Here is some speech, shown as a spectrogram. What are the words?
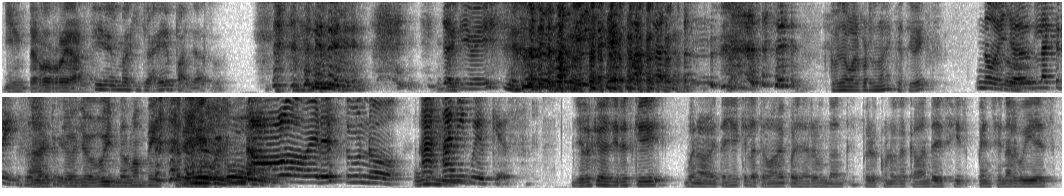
Y un terror real. Sin el maquillaje de payaso. Jackie Bates. ¿Cómo se llama el personaje? ¿Katy Bates? no, ella No, es la actriz. es la Ah, actriz. yo, yo, uy, Norman Bates. Sí, Bates. uy. No, eres tú no. A- Uy. Annie Wilkes. Yo lo que iba a decir es que, bueno, ahorita dije que la trama me parecía redundante, pero con lo que acaban de decir, pensé en algo y es...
